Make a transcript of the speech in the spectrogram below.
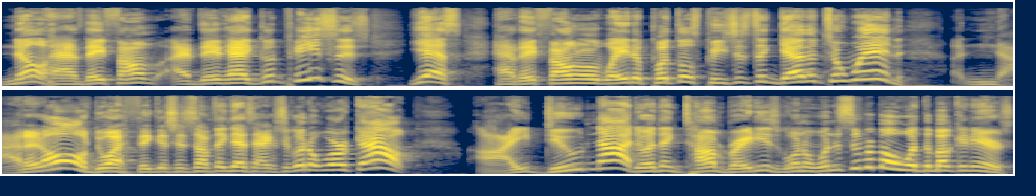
No. Have they found have they had good pieces? Yes. Have they found a way to put those pieces together to win? Not at all. Do I think this is something that's actually going to work out? I do not. Do I think Tom Brady is going to win the Super Bowl with the Buccaneers?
